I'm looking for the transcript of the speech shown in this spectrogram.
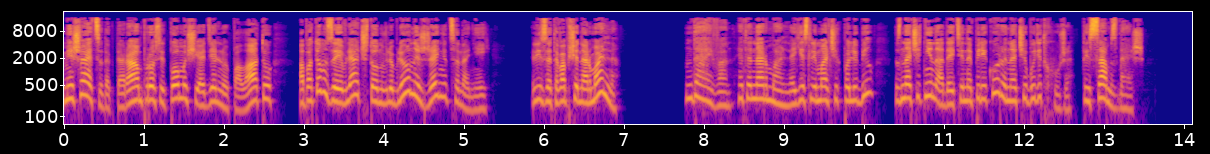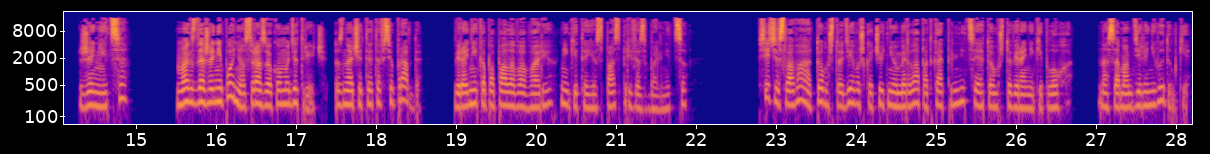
мешается докторам, просит помощи и отдельную палату, а потом заявляет, что он влюблён и женится на ней. Лиза, это вообще нормально? Да, Иван, это нормально. Если мальчик полюбил, значит, не надо идти наперекор, иначе будет хуже. Ты сам знаешь. Жениться? Макс даже не понял сразу, о ком идет речь. Значит, это все правда. Вероника попала в аварию, Никита ее спас, привез в больницу. Все эти слова о том, что девушка чуть не умерла под капельницей, о том, что Веронике плохо, на самом деле не выдумки.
